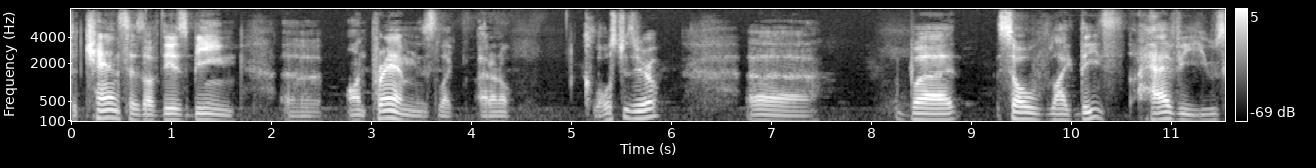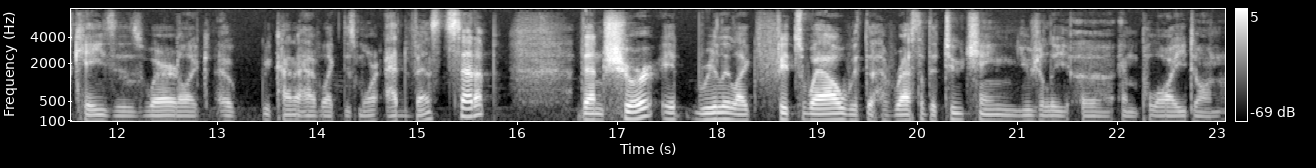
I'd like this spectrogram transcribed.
the chances of this being uh, on prem is like I don't know, close to zero. Uh, but so like these heavy use cases where like uh, we kind of have like this more advanced setup then sure it really like fits well with the rest of the toolchain usually uh, employed on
